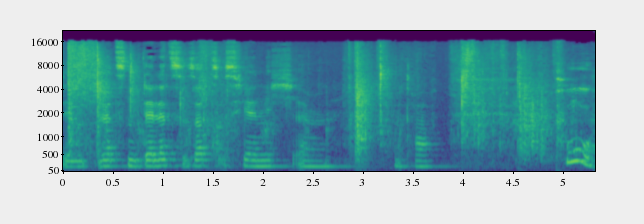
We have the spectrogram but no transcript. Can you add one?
Den letzten, der letzte Satz ist hier nicht ähm, mit drauf. Puh.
